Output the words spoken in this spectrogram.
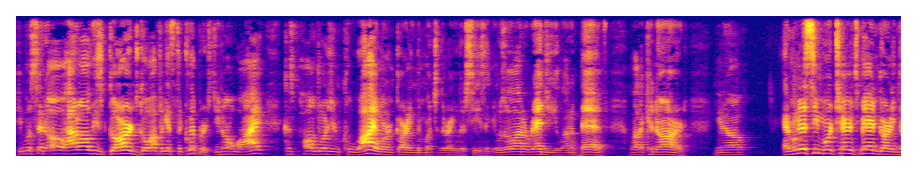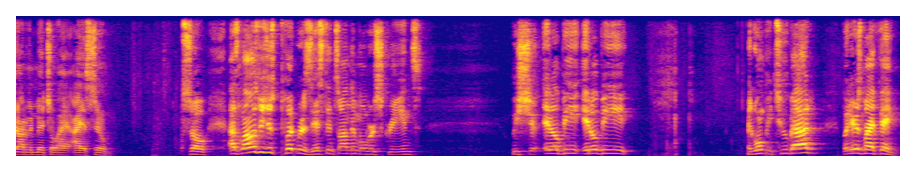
People said, oh, how do all these guards go off against the Clippers? Do you know why? Because Paul George and Kawhi weren't guarding them much in the regular season. It was a lot of Reggie, a lot of Bev, a lot of Kennard, you know? And we're going to see more Terance Mann guarding Donovan Mitchell, I, I assume. So as long as we just put resistance on them over screens, we should it'll be it'll be it won't be too bad. But here's my thing.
